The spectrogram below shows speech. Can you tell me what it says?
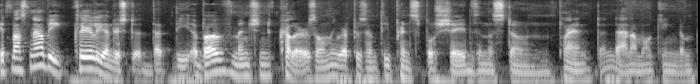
It must now be clearly understood that the above mentioned colors only represent the principal shades in the stone, plant, and animal kingdom.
